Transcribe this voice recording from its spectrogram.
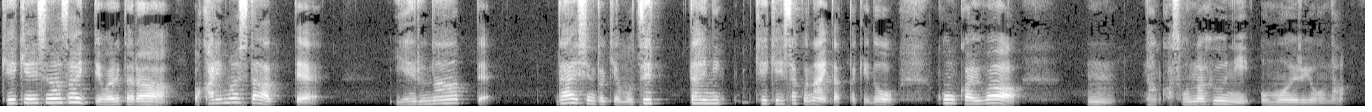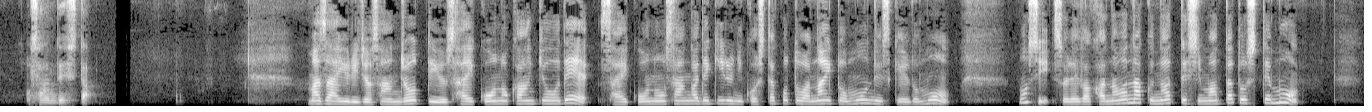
経験しなさいって言われたら分かりましたって言えるなって。第一の時はもう絶対に経験したくないだったけど今回はうんなんかそんな風に思えるようなお産でした。マザーより助産所っていう最高の環境で最高のお産ができるに越したことはないと思うんですけれどももしそれが叶わなくなってしまったとしても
